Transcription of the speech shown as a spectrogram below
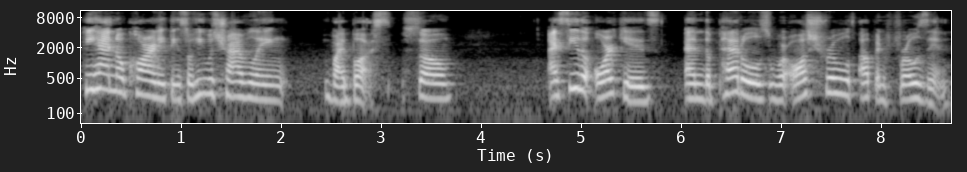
he had no car or anything, so he was traveling by bus. So I see the orchids, and the petals were all shriveled up and frozen.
